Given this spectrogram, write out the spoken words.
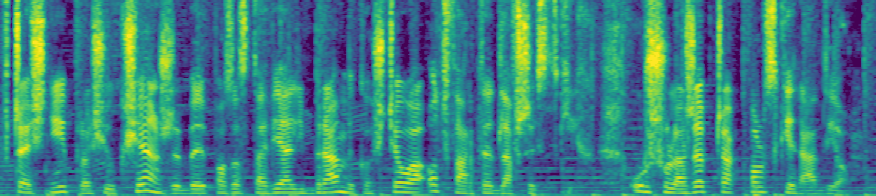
Wcześniej prosił księży, by pozostawiali bramy kościoła otwarte dla wszystkich. Urszula Rzepczak, Polskie Radio.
